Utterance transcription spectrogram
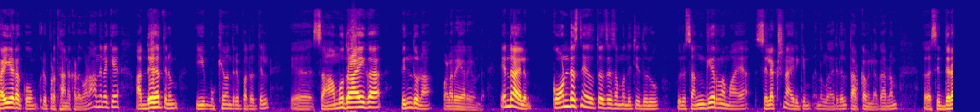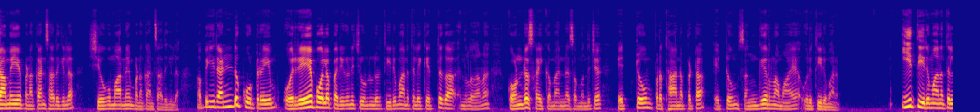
കൈയടക്കവും ഒരു പ്രധാന ഘടകമാണ്. ആ നിലയ്ക്ക് അദ്ദേഹത്തിനും ഈ മുഖ്യമന്ത്രി പദത്തിൽ സാമുദായിക പിന്തുണ വളരെയേറെയുണ്ട്. എന്തായാലും കോൺഗ്രസ് നേതൃത്വത്തെ സംബന്ധിച്ച് ഇതൊരു ഒരു സങ്കീർണമായ സെലക്ഷൻ ആയിരിക്കും എന്നുള്ള കാര്യത്തിൽ തർക്കമില്ല. കാരണം ഏഹ്, സിദ്ധരാമയ്യയെ പിണക്കാൻ സാധിക്കില്ല ശിവകുമാറിനെയും പിണക്കാൻ സാധിക്കില്ല. അപ്പോൾ ഈ രണ്ട് കൂട്ടരെയും ഒരേപോലെ പരിഗണിച്ചുകൊണ്ടുള്ളൊരു തീരുമാനത്തിലേക്ക് എത്തുക എന്നുള്ളതാണ് കോൺഗ്രസ് ഹൈക്കമാൻഡിനെ സംബന്ധിച്ച് ഏറ്റവും പ്രധാനപ്പെട്ട ഏറ്റവും സങ്കീർണമായ ഒരു തീരുമാനം. ഈ തീരുമാനത്തിൽ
